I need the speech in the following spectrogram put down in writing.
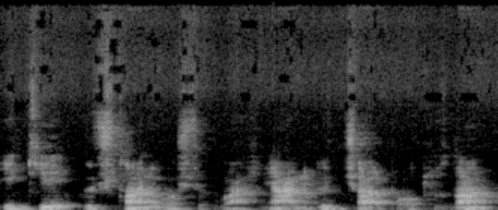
2, 3 tane boşluk var. Yani 3 çarpı 30'dan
